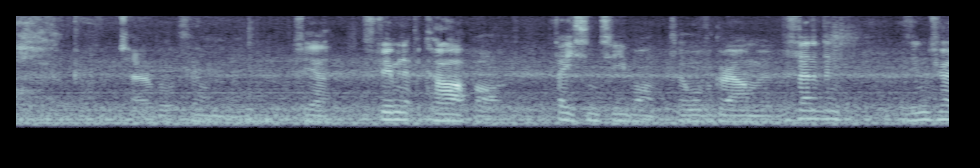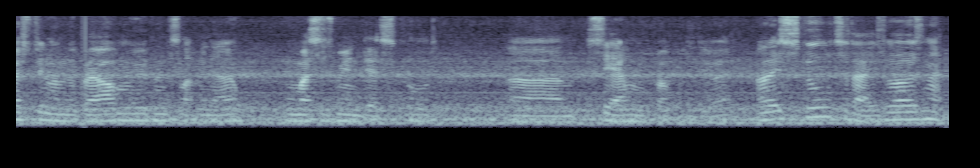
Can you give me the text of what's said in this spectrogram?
Oh, terrible filming. So yeah, streaming at the car park facing T1, so all the ground movements. If anything is interesting on the ground movements, let me know. Or message me in Discord. Um, CM will probably do it. Oh, it's school today as well, isn't it?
